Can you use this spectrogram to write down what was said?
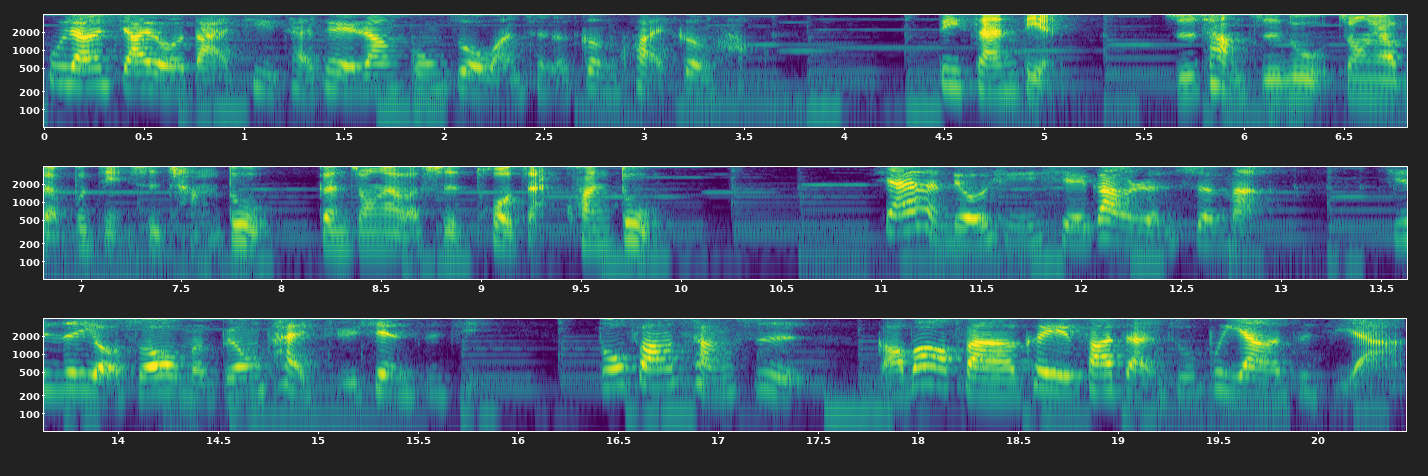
互相加油打气，才可以让工作完成的更快更好。第三点，职场之路重要的不仅是长度，更重要的是拓展宽度。现在很流行斜杠人生嘛，其实有时候我们不用太局限自己，多方尝试，搞不好反而可以发展出不一样的自己啊。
